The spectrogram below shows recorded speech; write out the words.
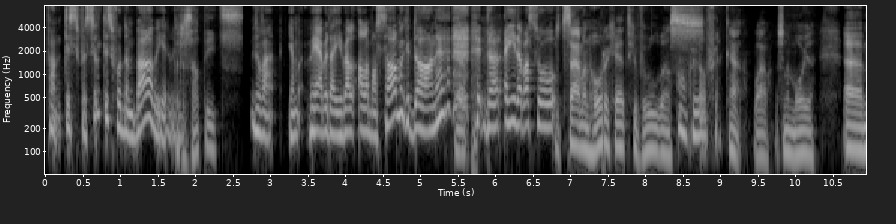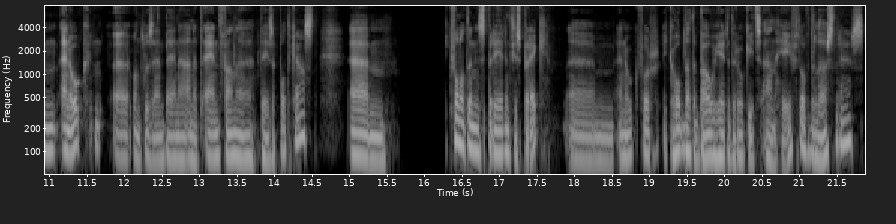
van het is verschil, het is voor de bouw weer. Er zat iets. Zo van, ja, maar wij hebben dat hier wel allemaal samen gedaan, hè. Daar, en dat was zo... Het samenhorigheidsgevoel was... Ongelooflijk. Ja, wauw, dat is een mooie. Um, en ook, uh, want we zijn bijna aan het eind van uh, deze podcast. Um, ik vond het een inspirerend gesprek. Um, en ook voor, ik hoop dat de bouwheer er ook iets aan heeft, of de luisteraars.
